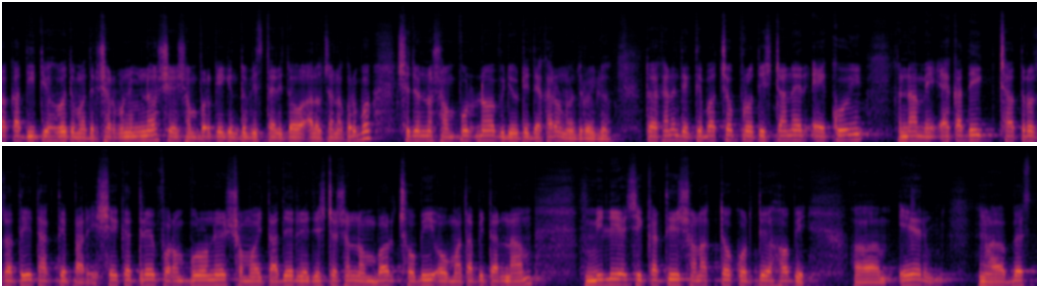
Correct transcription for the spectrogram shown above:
টাকা দিতে হবে তোমাদের সর্বনিম্ন সে সম্পর্কে কিন্তু বিস্তারিত আলোচনা করব। সেজন্য সম্পূর্ণ ভিডিওটি দেখার অনুরোধ রইল। তো এখানে দেখতে পাচ্ছ, প্রতিষ্ঠানের একই নামে একাধিক ছাত্রছাত্রী থাকতে পারে। সেক্ষেত্রে ফর্ম পূরণের সময় তাদের রেজিস্ট্রেশন নম্বর, ছবি ও মাতাপিতার নাম মিলিয়ে শিক্ষার্থী শনাক্ত করতে হবে। এর ব্যস্ত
